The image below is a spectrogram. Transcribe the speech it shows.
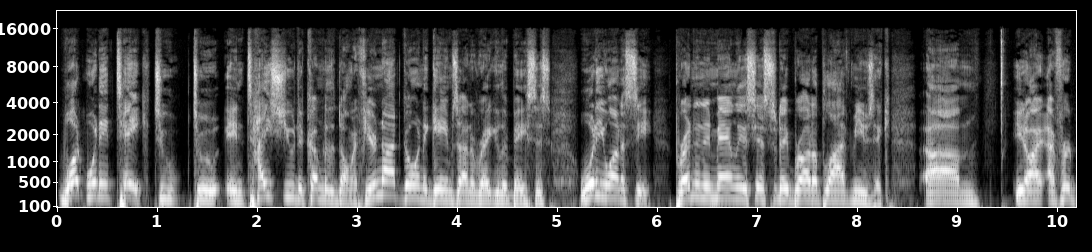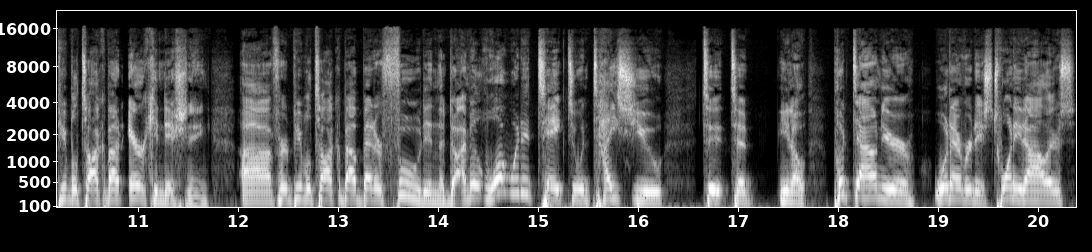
what would it take to to entice you to come to the dome? If you're not going to games on a regular basis, what do you want to see? Brendan and Manlius yesterday brought up live music. Um, you know, I, I've heard people talk about air conditioning. Uh, I've heard people talk about better food in the dome. I mean, what would it take to entice you to to you know put down your whatever it is twenty dollars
